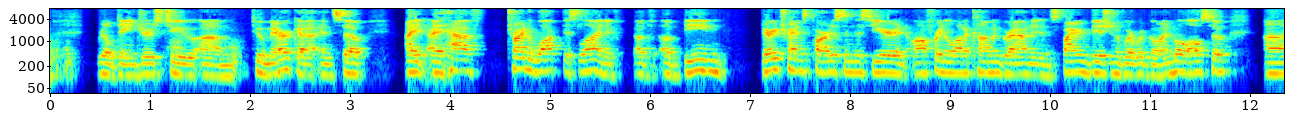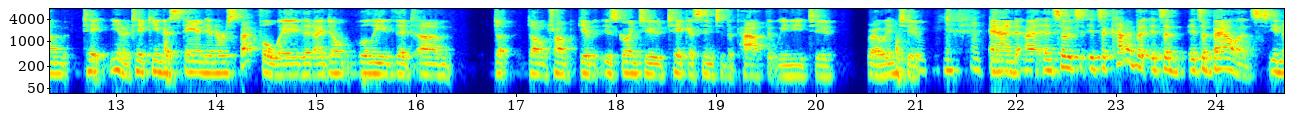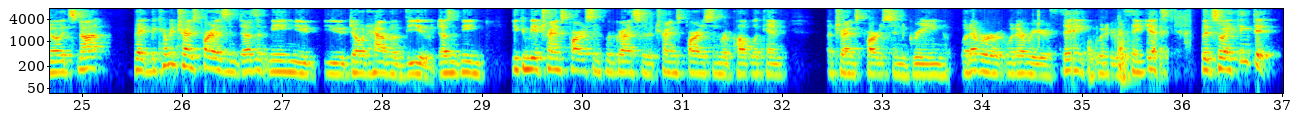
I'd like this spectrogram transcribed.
real dangers to um, to America. And so I, I, have tried to walk this line of, of, of being very transpartisan this year and offering a lot of common ground and inspiring vision of where we're going, while also um, ta- you know taking a stand in a respectful way that I don't believe that um, D- Donald Trump give, is going to take us into the path that we need to grow into. and uh, and so it's it's a kind of a it's a it's a balance. You know, it's not becoming transpartisan doesn't mean you you don't have a view. It doesn't mean you can be a transpartisan progressive, a transpartisan Republican, a transpartisan Green, whatever whatever your thing whatever your thing is. But so I think that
